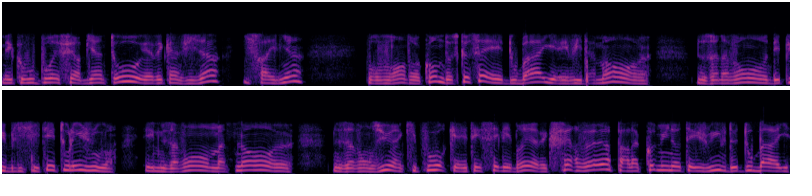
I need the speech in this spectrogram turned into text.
mais que vous pourrez faire bientôt et avec un visa israélien, pour vous rendre compte de ce que c'est. Et Dubaï, évidemment, euh, nous en avons des publicités tous les jours. Et nous avons maintenant, euh, nous avons eu un Kippour qui a été célébré avec ferveur par la communauté juive de Dubaï.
